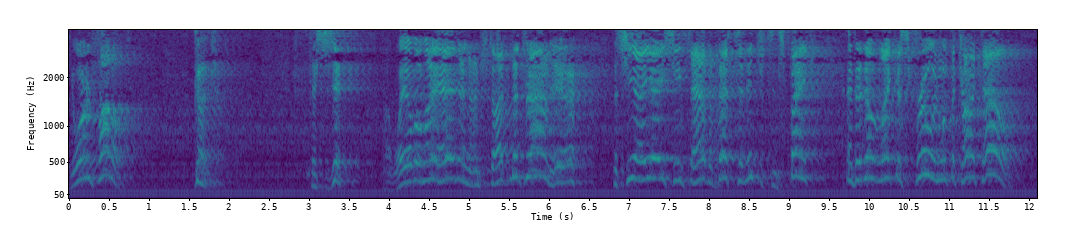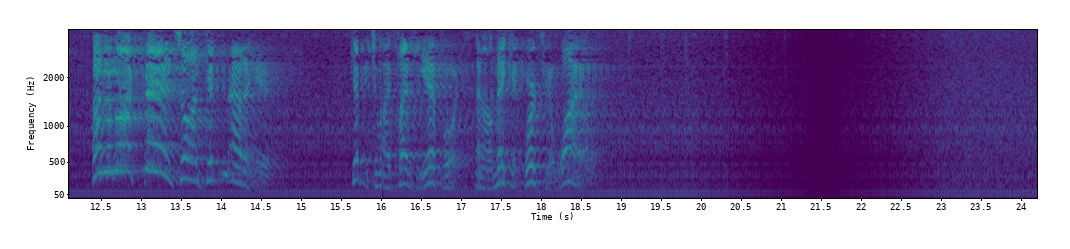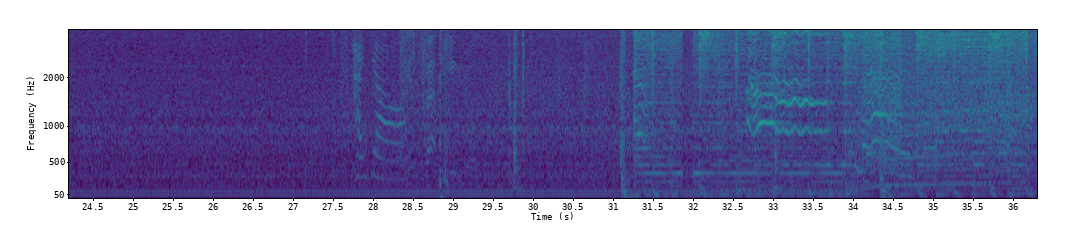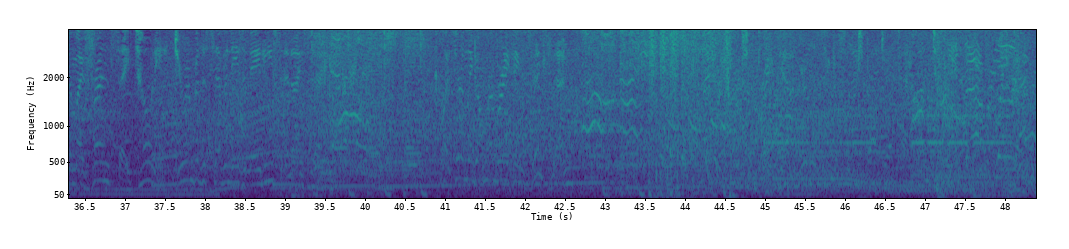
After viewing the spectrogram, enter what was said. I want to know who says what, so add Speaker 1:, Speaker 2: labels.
Speaker 1: You weren't followed. Good. This is it. I'm way over my head and I'm starting to drown here. The CIA seems to have a vested interest in Spank, and they don't like us screwing with the cartel. I'm a marked man, so I'm getting out of here. Get me to my flight at the airport, and I'll make it worth your while.
Speaker 2: Friends say, Toni, do you remember the 70s and 80s? And I say, well, I certainly don't remember anything since then. Time for a commercial breakdown. You're listening to Flashback FM. I'm Toni.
